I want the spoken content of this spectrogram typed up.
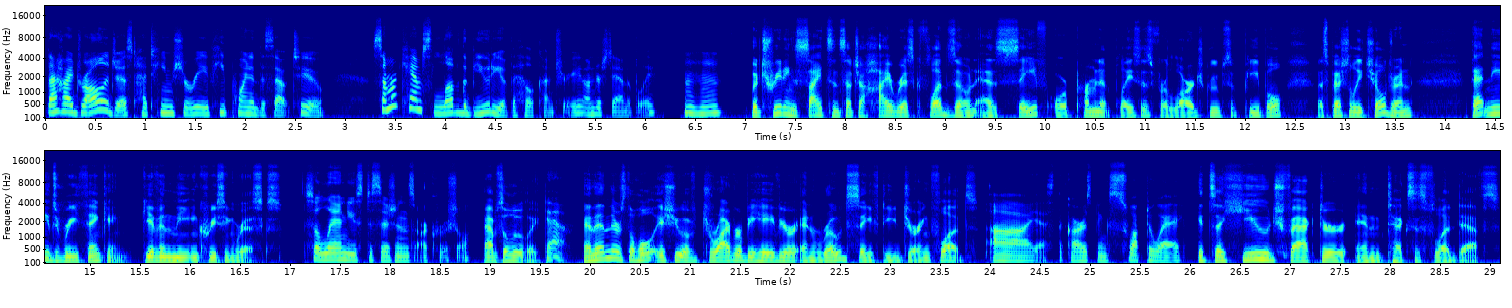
The hydrologist, Hatim Sharif, he pointed this out too. Summer camps love the beauty of the hill country, understandably. Mm-hmm. But treating sites in such a high-risk flood zone as safe or permanent places for large groups of people, especially children, that needs rethinking, given the increasing risks. So land use decisions are crucial. Absolutely. Yeah. And then there's the whole issue of driver behavior and road safety during floods. Ah, yes, the car is being swept away. It's a huge factor in Texas flood deaths.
